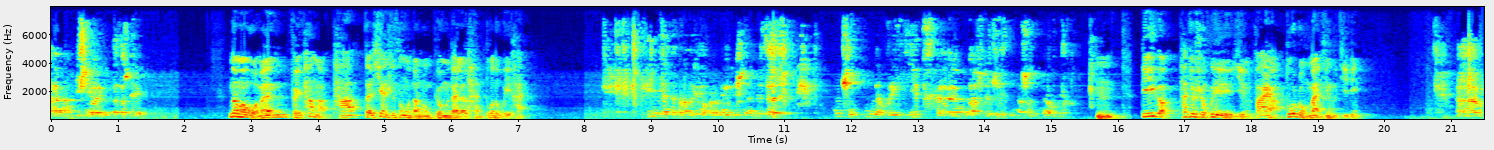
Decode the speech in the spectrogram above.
呃一些那么我们肥胖啊它在现实生活当中给我们带来了很多的危害。嗯第一个它就是会引发呀多种慢性的疾病。呃我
